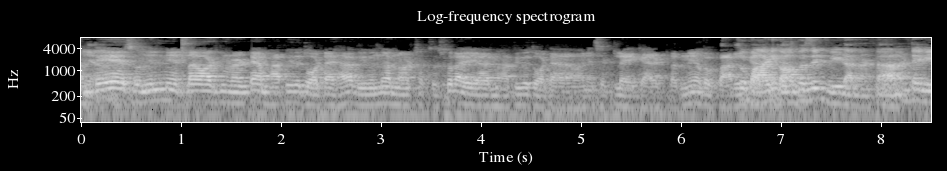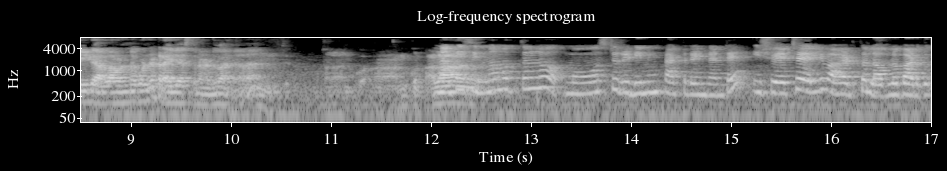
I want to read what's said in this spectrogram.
అంటే Yeah. సునీల్ని ఎట్లా వాడుతున్నాడు అంటే I'm happy with what I have even though I'm not successful I I'm happy with what I have అనే సెటిల్ అయ్యే క్యారెక్టర్ని ఒక సో వాడికి character- ఆపోజిట్ వీడు అన్నట్ట Mm. అంటే వీడు అలా ఉండకుండా ట్రై చేస్తున్నాడు అని అంతే. అలా అనుకో అనుకో అలా నాకు ఈ సినిమా మొత్తంలో మోస్ట్ రిడీమింగ్ ఫ్యాక్టర్ ఏంటంటే ఈ స్వేచ్ఛ వెళ్ళి వాడితో లవ్లో పడదు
